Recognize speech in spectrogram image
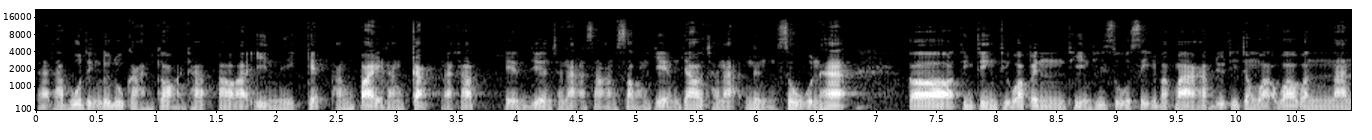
แต่ถ้าพูดถึงฤดูกาลก่อนครับเอาอาอินนี่เก็บทั้งไปทั้งกลับนะครับ เกมเยือนชนะ 3-2 เกมเย่าชนะ 1-0ฮะ ก็จริง ๆ ถือว่าเป็นทีมที่สูสีมากๆครับอยู่ที่จังหวะว่าวันนั้น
